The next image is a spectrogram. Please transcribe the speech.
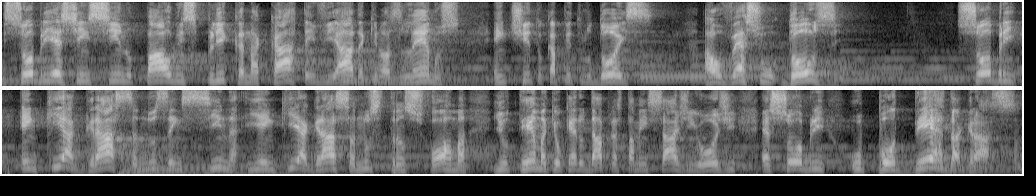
E sobre este ensino, Paulo explica na carta enviada que nós lemos em Tito capítulo 2, ao verso 12, sobre em que a graça nos ensina e em que a graça nos transforma, e o tema que eu quero dar para esta mensagem hoje é sobre o poder da graça.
